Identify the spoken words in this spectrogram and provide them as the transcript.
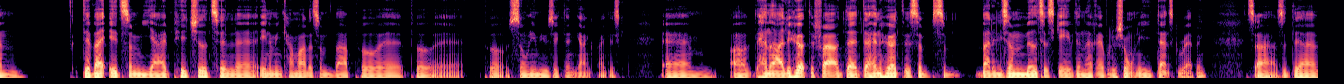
Um, det var et, som jeg pitchede til uh, en af mine kammerater, som var på, uh, på, uh, på Sony Music dengang faktisk. Um, og han havde aldrig hørt det før, og da, da han hørte det, så, så var det ligesom med til at skabe den her revolution i dansk rapping. Så altså, det, er,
